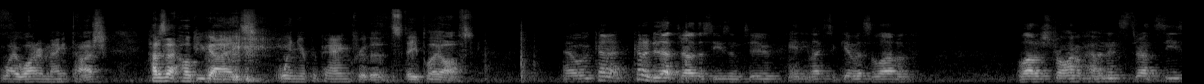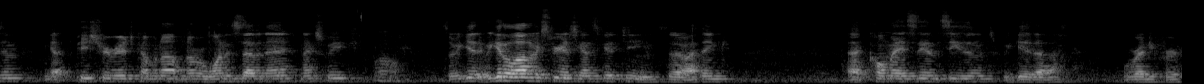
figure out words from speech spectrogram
Whitewater and McIntosh? How does that help you guys when you're preparing for the state playoffs? Yeah, we kind of kind of do that throughout the season too. Andy likes to give us a lot of a lot of strong opponents throughout the season. We got Peachtree Ridge coming up, number one in seven A next week. Wow. So we get we get a lot of experience against good teams. So I think that culminates at the end of the season. We get uh, we're ready for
